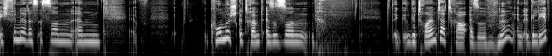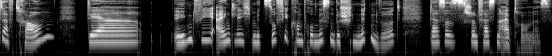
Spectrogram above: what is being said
Ich finde, das ist so ein ähm, äh, komisch geträumt, also so ein geträumter Traum, also ne, ein gelebter Traum, der irgendwie eigentlich mit so viel Kompromissen beschnitten wird, dass es schon fast ein Albtraum ist.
